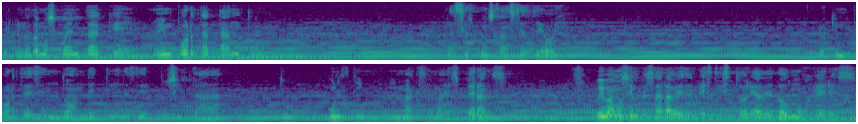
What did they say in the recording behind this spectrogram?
Porque nos damos cuenta que no importa tanto las circunstancias de hoy. Lo que importa es en dónde tienes depositada tu última y máxima esperanza. Hoy vamos a empezar a ver esta historia de dos mujeres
